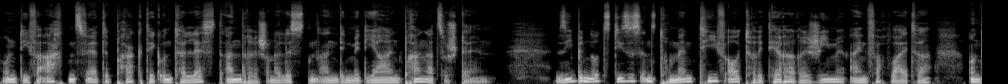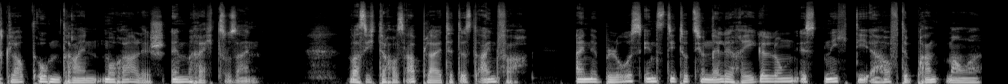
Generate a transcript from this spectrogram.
und die verachtenswerte Praktik unterlässt, andere Journalisten an den medialen Pranger zu stellen. Sie benutzt dieses Instrument tief autoritärer Regime einfach weiter und glaubt obendrein moralisch im Recht zu sein. Was sich daraus ableitet, ist einfach. Eine bloß institutionelle Regelung ist nicht die erhoffte Brandmauer,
